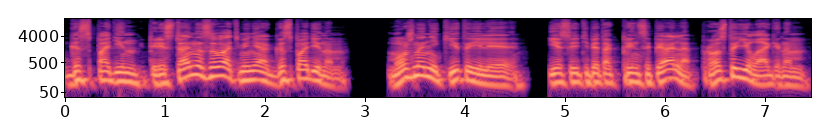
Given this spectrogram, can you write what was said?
господин...» «Перестань называть меня господином. Можно Никита или, если тебе так принципиально, просто Елагином».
